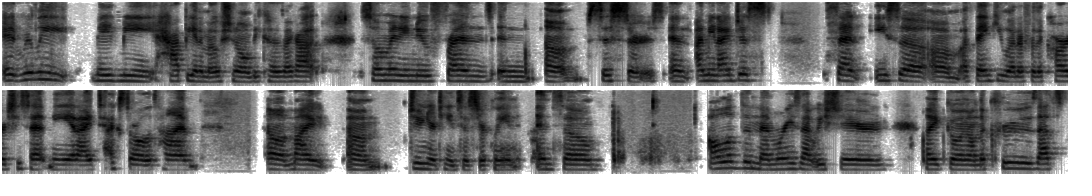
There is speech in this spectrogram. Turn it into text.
it really made me happy and emotional because I got so many new friends and um, sisters. And I mean, I just sent Issa um, a thank you letter for the card she sent me, and I text her all the time. Um, my um, junior teen sister queen, and so all of the memories that we shared, like going on the cruise, that's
